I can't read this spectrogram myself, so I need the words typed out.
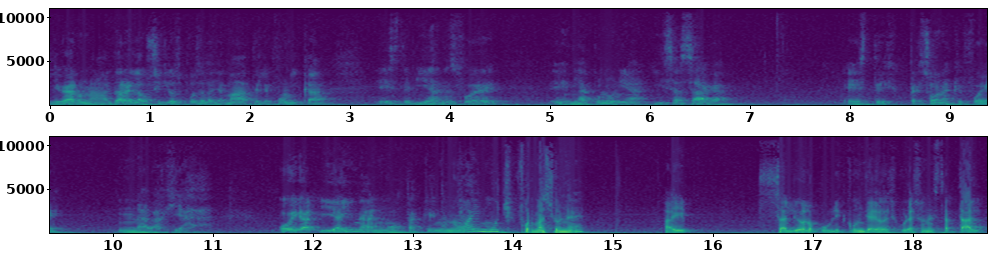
Llegaron a dar el auxilio después de la llamada telefónica. Este viernes fue en la colonia Izazaga, este, persona que fue navajeada. Oiga, y hay una nota que no hay mucha información, ¿eh? Ahí salió, lo publicó un diario de circulación estatal,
